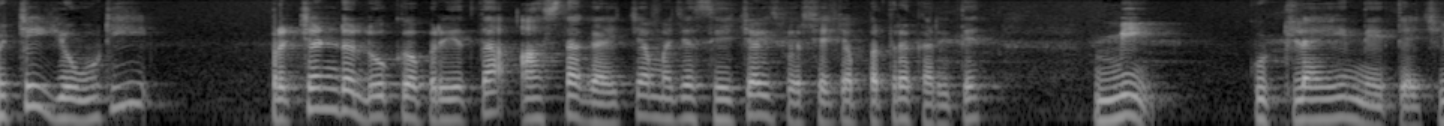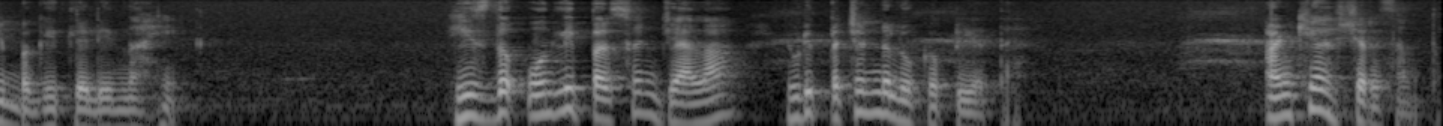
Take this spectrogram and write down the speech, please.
म्हणजे एवढी प्रचंड लोकप्रियता आस्था गायच्या माझ्या सेहेचाळीस वर्षाच्या पत्रकारितेत मी कुठल्याही नेत्याची बघितलेली नाही. He is the only person ज्याला एवढी प्रचंड लोकप्रियता आहे. आणखी आश्चर्य सांगतो.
